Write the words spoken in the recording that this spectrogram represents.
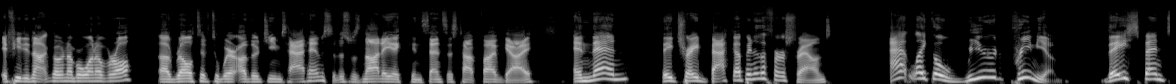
if he did not go number one overall uh, relative to where other teams had him. So this was not a, a consensus top five guy. And then they trade back up into the first round at like a weird premium. They spent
